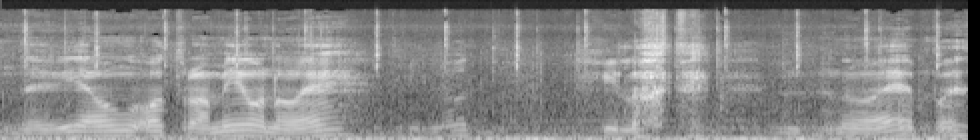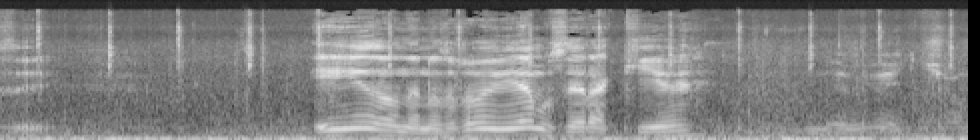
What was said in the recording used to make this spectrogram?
donde vivía un otro amigo, Noé. Piloto. Gilote. Noé, pues. sí. Y donde nosotros vivíamos era aquí, ¿eh? Donde vive Chon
